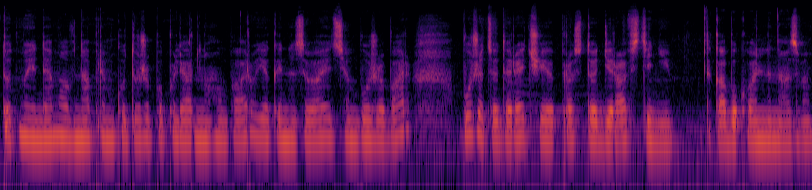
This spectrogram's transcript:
Тут ми йдемо в напрямку дуже популярного бару, який називається Бужа бар. Бужа це, до речі, просто діра в стіні, така буквальна назва.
